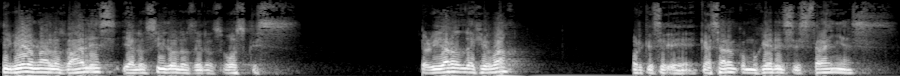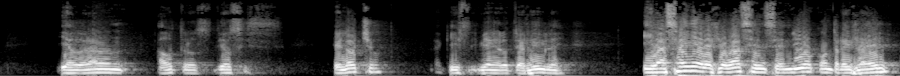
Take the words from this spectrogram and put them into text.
sirvieron a los baales y a los ídolos de los bosques. Se olvidaron de Jehová porque se casaron con mujeres extrañas y adoraron a otros dioses. El 8, aquí viene lo terrible, y la hazaña de Jehová se encendió contra Israel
